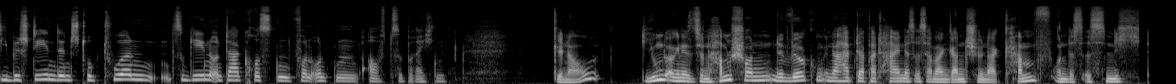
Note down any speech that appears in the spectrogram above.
die bestehenden Strukturen zu gehen und da Krusten von unten aufzubrechen. Genau, die Jugendorganisationen haben schon eine Wirkung innerhalb der Parteien, es ist aber ein ganz schöner Kampf und es ist nicht,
